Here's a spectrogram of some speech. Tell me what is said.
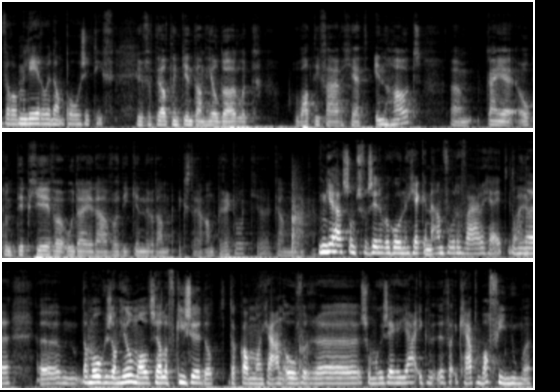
formuleren we dan positief. Je vertelt een kind dan heel duidelijk wat die vaardigheid inhoudt. Um, kan je ook een tip geven hoe dat je daar voor die kinderen dan extra aantrekkelijk uh, kan maken? Ja, soms verzinnen we gewoon een gekke naam voor de vaardigheid. Dan, ah, ja. uh, um, dan mogen ze dan helemaal zelf kiezen. Dat, dat kan dan gaan over, uh, sommigen zeggen ja, ik, ik ga het waffie noemen.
